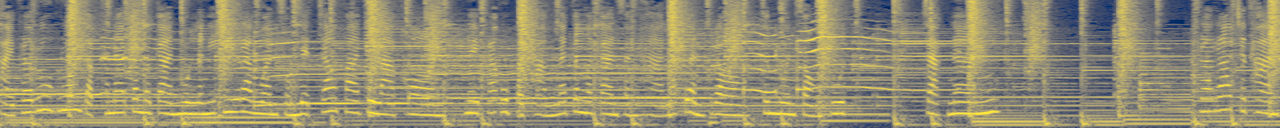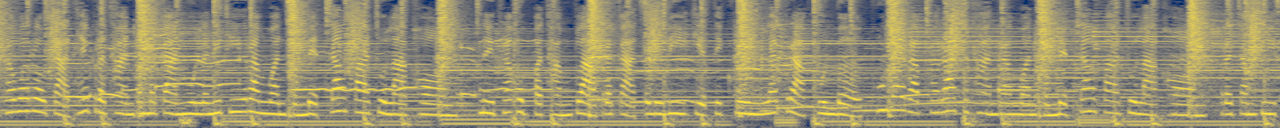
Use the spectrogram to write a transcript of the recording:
ฉายพระรูปร่วมกับคณะกรรมการมูลนิธิรางวัลสมเด็จเจ้าฟ้าจุฬาภรณ์ในพระอุปถัมภ์และกรรมการสรรหาและกลั่นกรองจำนวนสองชุด จากนั้น ระราชทานพระวโรกาสให้ประธานกรรมการมูลนิธิรางวัลสมเด็จเจ้าฟ้าจุฬาภรณ์ในพระอุปถัมภ์กล่าวประกาศสดุดีเกียรติคุณและกราบทูลเบิก ผู้ได้รับพระราชทานรางวัลสมเด็จเจ้าฟ้าจุฬาภรณ์ประจำปี 2566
